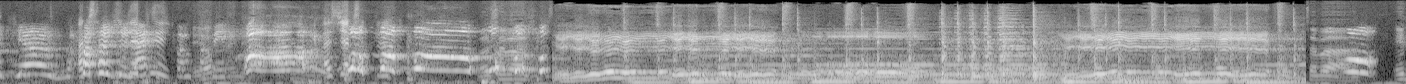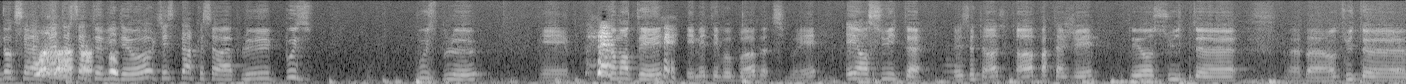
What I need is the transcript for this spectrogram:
indienne Accepte. Je l'accepte, ça me Et hop, frapper allez. Oh Vas-y, Po, accepte. po, po Ouais, ça va, je- Yeah, yeah, yeah, yeah, yeah, yeah, yeah, yeah, yeah, yeah. Oh, donc c'est la fin de cette vidéo. J'espère que ça vous a plu. Pouce, pouce bleu. Et commentez. Et mettez vos bobs si vous voulez. Et ensuite, etc. etc. partagez. Et ensuite, euh, euh, bah, ensuite, euh,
